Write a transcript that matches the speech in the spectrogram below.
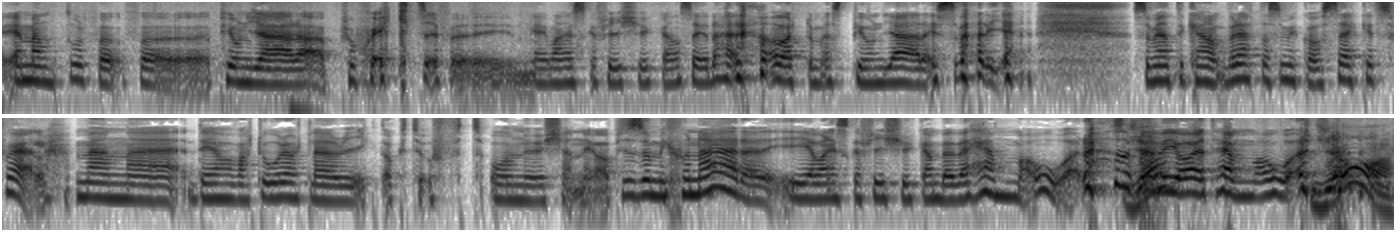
är mentor för, för pionjära projekt för Evangeliska Frikyrkan. Så det här har varit det mest pionjära i Sverige. Som jag inte kan berätta så mycket av säkerhetsskäl. Men eh, det har varit oerhört lärorikt och tufft. Och nu känner jag, precis som missionärer i Evangeliska Frikyrkan behöver hemmaår. Så ja. behöver jag ett hemmaår. Ja.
